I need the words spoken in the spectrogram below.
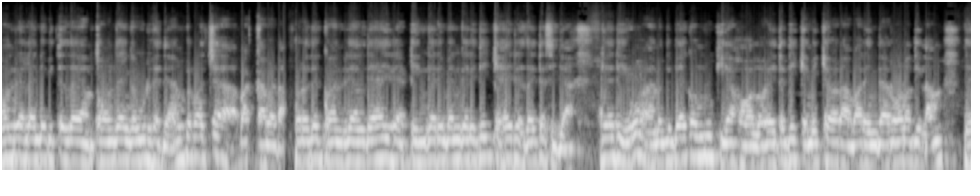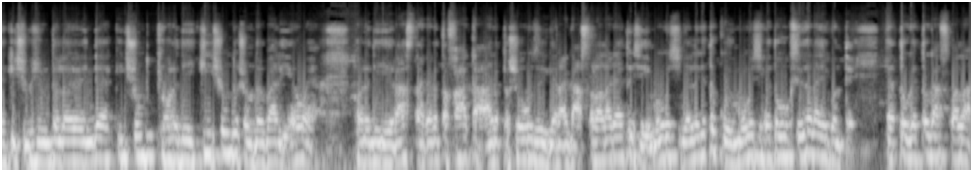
অন রেল লাইনে ভিতরে যাই, তখন জায়গা উঠে দেয়। আমি কই বাচ্চা বাক্কা বেটা। পরে দেখ কোন রেল দেয় রে টিং গাড়ি, ব্যান গাড়ি দেখে হাইরে যাইতাছি গা। গেদি ও আমি তো বেগম রুকিয়া হল হল এটা দেখে আমি আবার ইন্দা রওনা দিলাম? কৃষি বিশ্ববিদ্যালয়ের ইন্দা, কি সুন্দর দিই কি সুন্দর সুন্দর বাড়ি, ও পরে রাস্তাঘাটে তো ফাঁকা, আর এত সবুজ গেরা গাছপালা লাগাই তুই মুভি সিং লেগে তো কই? মুভি তো অক্সিজেন নাই বলতে। এত এত গাছপালা,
